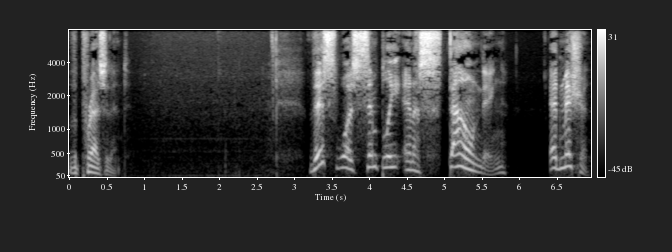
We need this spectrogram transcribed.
the president. This was simply an astounding admission.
